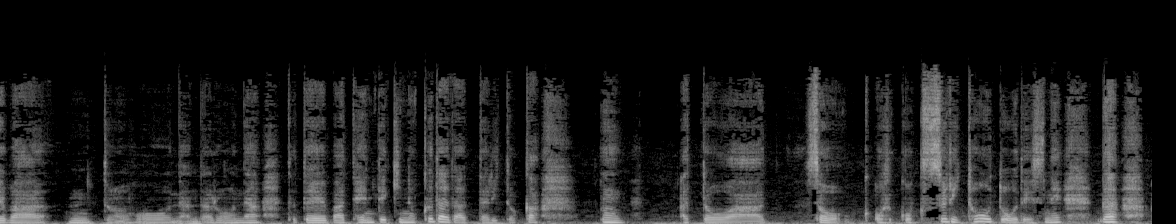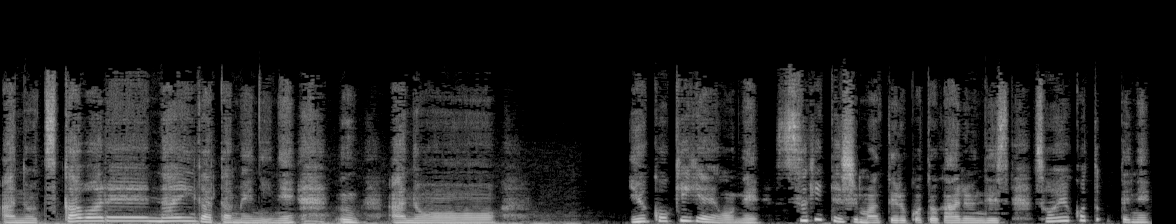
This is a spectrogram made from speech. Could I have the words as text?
えば、うんと、なんだろうな、例えば点滴の管だったりとか、うん、あとは、そう、お薬等々ですね、が、あの、使われないがためにね、うん、あのー有効期限をね、過ぎてしまっていることがあるんです。そういうことってね、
